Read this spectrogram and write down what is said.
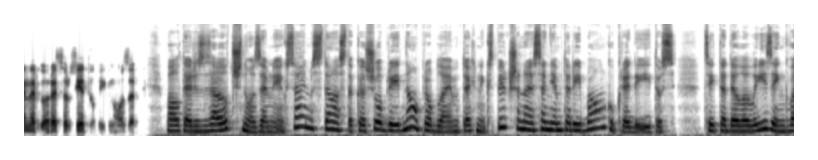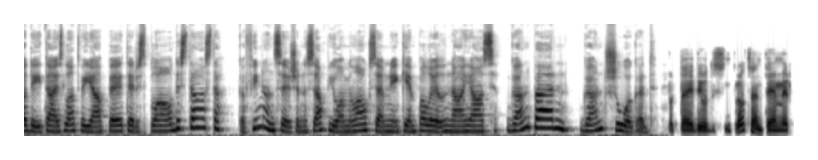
energoresursu ietilpīga nozara. Valters Zelčs no zemnieku saimas stāsta, ka šobrīd nav problēmu tehnikas pirkšanai saņemt arī banku kredītus. Citadela līzinga vadītājs Latvijā Pēteris Plaude stāsta, ka finansēšanas apjomi lauksaimniekiem palielinājās gan pērn, gan šogad. Pat te 20% ir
